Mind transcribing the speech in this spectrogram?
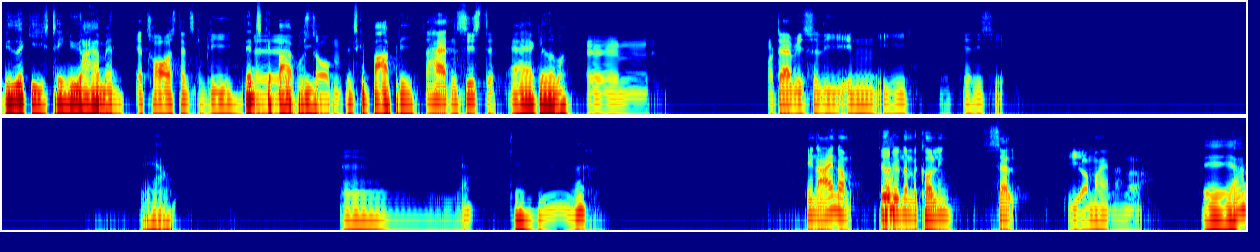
videregives til en ny ejermand. Jeg tror også, den skal blive Den skal bare hos blive. Torben. Den skal bare blive. Så har jeg den sidste. Ja, jeg glæder mig. Øhm, og der er vi så lige inde i... Nu skal jeg lige se. Ja. Øh, ja. Kan vide? Det er en ejendom. Det var Ja. den der med Kolding til salg i omegn og sådan noget. Øh, ja.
